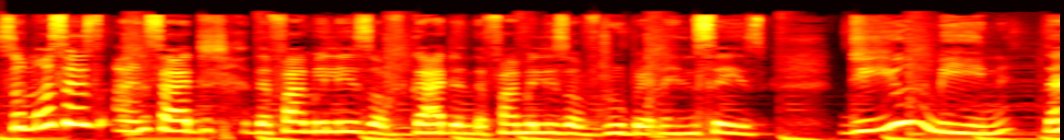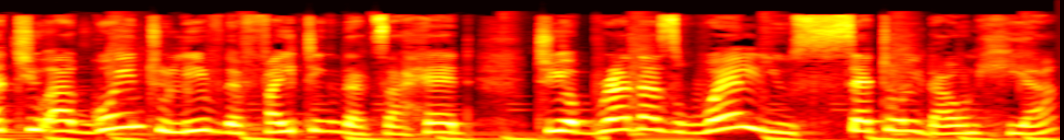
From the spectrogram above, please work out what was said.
So Moses answered the families of Gad and the families of Reuben and says, Do you mean that you are going to leave the fighting that's ahead to your brothers while you settle down here?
